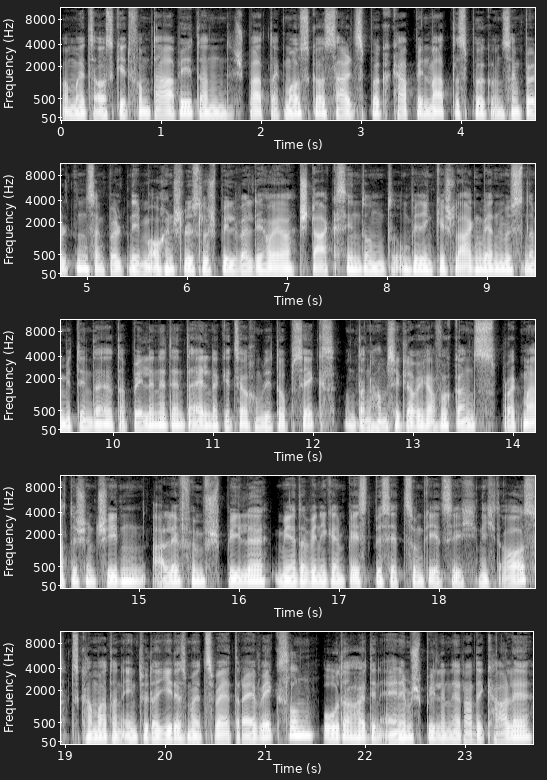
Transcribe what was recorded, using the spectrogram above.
Wenn man jetzt ausgeht vom Derby, dann Spartak Moskau, Salzburg, Kappe in Mattersburg und St. Pölten. St. Pölten eben auch ein Schlüsselspiel, weil die heuer stark sind und unbedingt geschlagen werden müssen, damit in der Tabelle nicht enteilen. Da geht es ja auch um die Top 6. Und dann haben sie, glaube ich, einfach ganz pragmatisch entschieden, alle fünf Spiele mehr oder weniger in Bestbesetzung geht sich nicht aus aus. Jetzt kann man dann entweder jedes Mal zwei, drei wechseln oder halt in einem Spiel eine radikale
